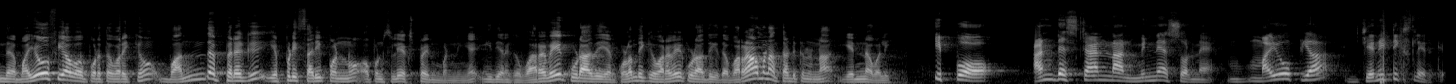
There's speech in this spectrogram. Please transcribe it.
இந்த மயோஃபியாவை பொறுத்த வரைக்கும் வந்த பிறகு எப்படி சரி பண்ணணும் அப்படின்னு சொல்லி எக்ஸ்பிளைன் பண்ணீங்க. இது எனக்கு வரவே கூடாது என் குழந்தைக்கு வரவே கூடாது. இதை வராமல் நான் தடுக்கணும்னா என்ன வழி? இப்போ அண்டர்ஸ்டாண்ட் நான் முன்னே சொன்னேன். மயோப்பியா ஜெனட்டிக்ஸில் இருக்கு.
